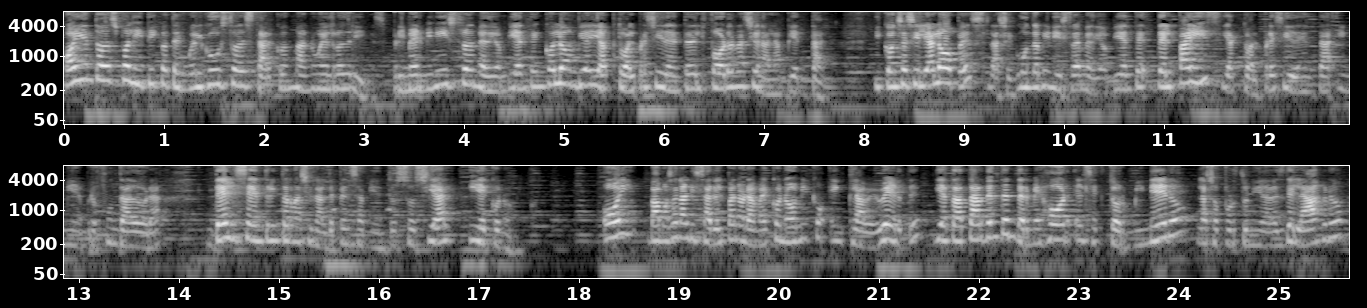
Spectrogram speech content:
Hoy en Todo es Político tengo el gusto de estar con Manuel Rodríguez, primer ministro de Medio Ambiente en Colombia y actual presidente del Foro Nacional Ambiental, y con Cecilia López, la segunda ministra de Medio Ambiente del país y actual presidenta y miembro fundadora del Centro Internacional de Pensamiento Social y Económico. Hoy vamos a analizar el panorama económico en clave verde y a tratar de entender mejor el sector minero, las oportunidades del agro,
